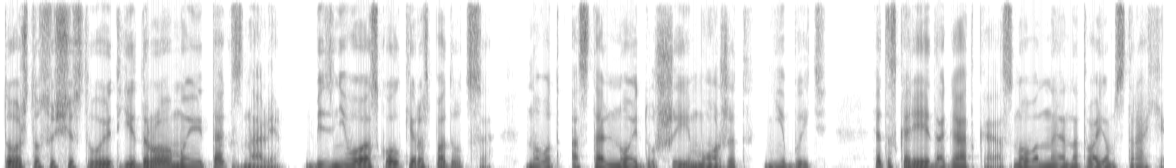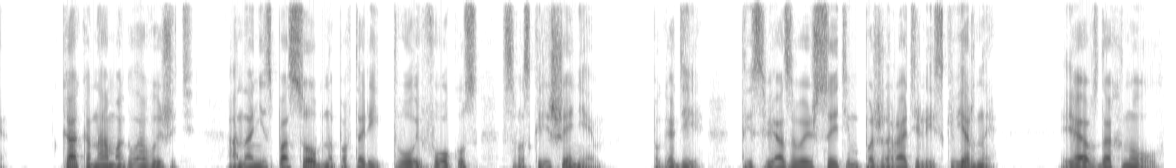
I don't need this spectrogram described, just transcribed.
то, что существует ядро, мы и так знали. Без него осколки распадутся. Но вот остальной души может не быть. Это скорее догадка, основанная на твоем страхе. Как она могла выжить? Она не способна повторить твой фокус с воскрешением. Погоди, ты связываешь с этим пожирателей скверны? Я вздохнул.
